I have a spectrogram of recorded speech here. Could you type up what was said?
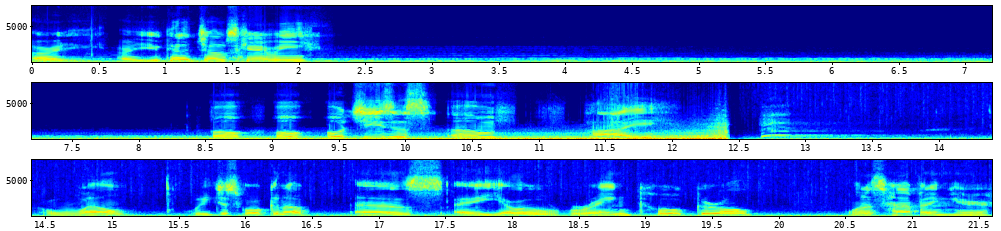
Are, are you gonna jump scare me? Oh, oh, oh, Jesus. Um, hi. Well, we just woken up as a yellow raincoat girl? What is happening here?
